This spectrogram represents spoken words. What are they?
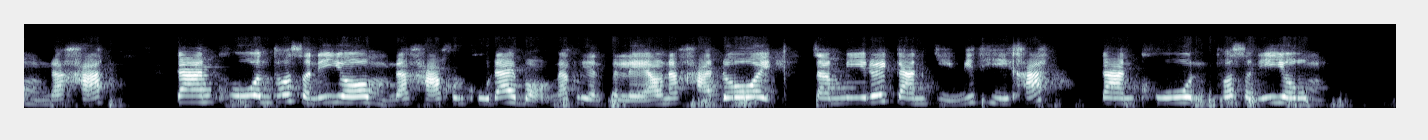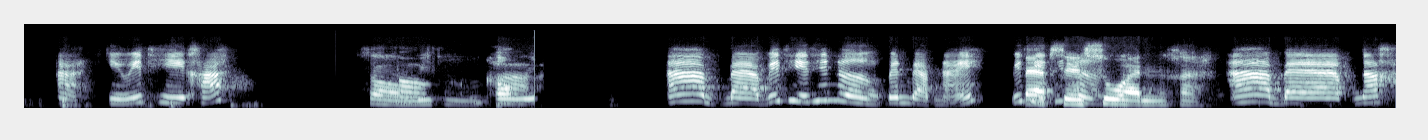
มนะคะ การคูณทศนิยมนะคะ คุณครูได้บอกนักเรียนไปแล้วนะคะ โดยจะมีด้วยกันกี่วิธีคะการคูณทศนิยมอะกี่วิธีคะสองวิธีค่ะอ่าแบบวิธีที่หนึ่งเป็นแบบไหน วิแบธีบที่เศหษนึ่งส่วนค่ะอ่าแบบนะค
